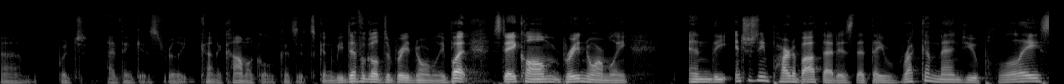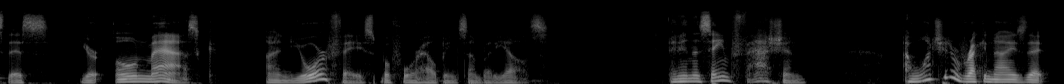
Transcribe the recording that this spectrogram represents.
um, which I think is really kind of comical because it's going to be difficult to breathe normally. But stay calm, breathe normally. And the interesting part about that is that they recommend you place this your own mask on your face before helping somebody else. And in the same fashion, I want you to recognize that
